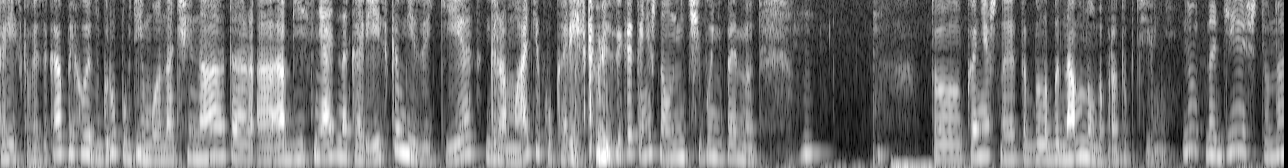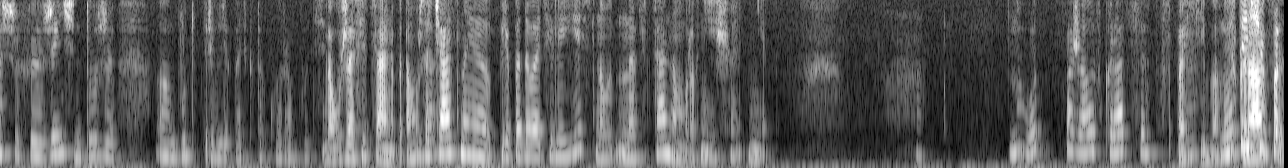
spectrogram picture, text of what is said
корейского языка, приходит в группу, где ему начинают а, объяснять на корейском языке грамматику корейского языка, конечно, он ничего не поймет. То, конечно, это было бы намного продуктивнее. Ну, надеюсь, что наших э, женщин тоже а, будут привлекать к такой работе. Да, уже официально, потому что Да. частные преподаватели есть, но на официальном уровне еще нет. Ну вот, пожалуй, вкратце. Спасибо. Но это Вкратце, еще, по-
